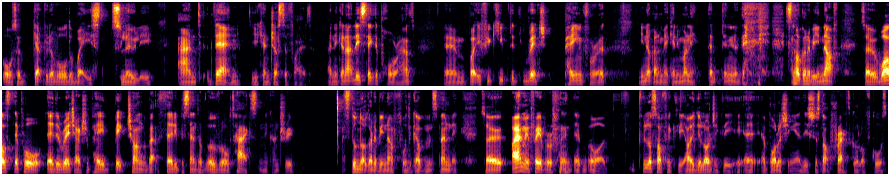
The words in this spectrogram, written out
also get rid of all the waste slowly and then you can justify it and you can at least take the poor out um, but if you keep the rich paying for it you're not going to make any money. Then, then you know it's not going to be enough. So whilst the poor the rich actually pay a big chunk about 30% of overall tax in the country it's still not going to be enough for the government spending. So i am in favor of well, philosophically ideologically uh, abolishing it. It's just not practical of course.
